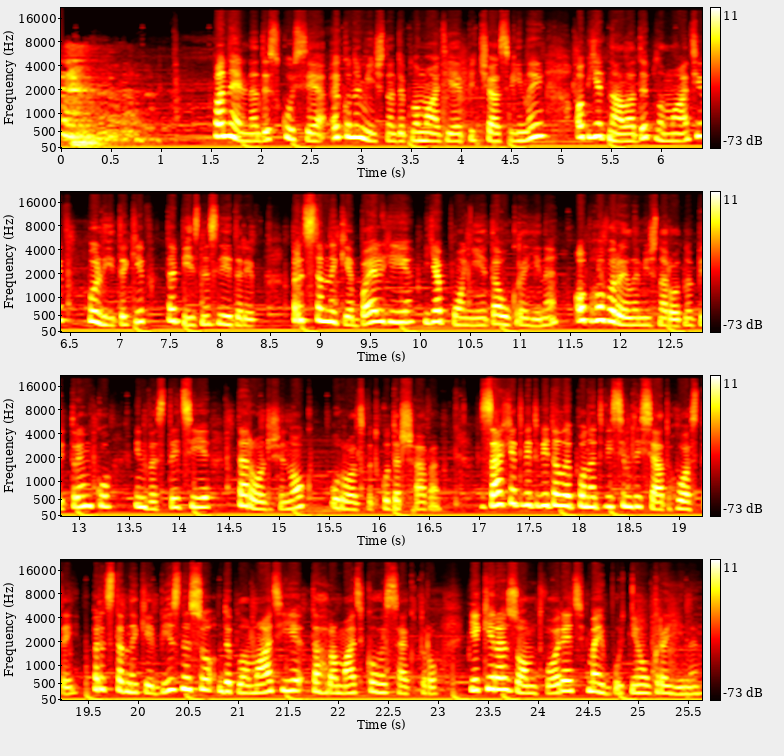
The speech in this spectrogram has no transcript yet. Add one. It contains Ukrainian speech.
Панельна дискусія Економічна дипломатія під час війни об'єднала дипломатів, політиків та бізнес-лідерів. Представники Бельгії, Японії та України обговорили міжнародну підтримку, інвестиції та роль жінок у розвитку держави. Захід відвідали понад 80 гостей, представники бізнесу, дипломатії та громадського сектору, які разом творять майбутнє України.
